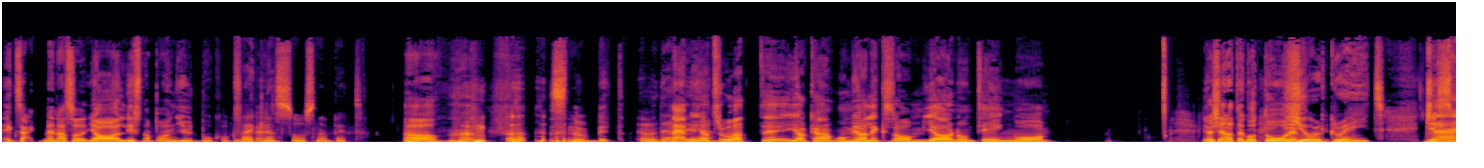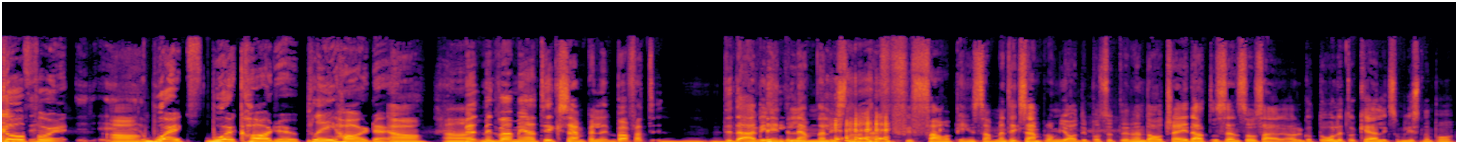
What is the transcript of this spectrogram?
exakt. Men alltså jag lyssnar på en ljudbok också. Verkligen så snubbigt. Ja, snubbigt. Ja, men det Nej men det. jag tror att eh, jag kan, om jag liksom gör någonting och jag känner att det har gått dåligt. You're great. Just Nej, go inte- for... Ja. Work, work harder, play harder. Ja. Ja. Men, men vad jag menar till exempel, bara för att det där vill jag inte lämna lyssnarna med, fy fan vad pinsamt. Men till exempel om jag typ har suttit en dag och tradat och sen så, så här, har det gått dåligt, då kan jag liksom lyssna på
